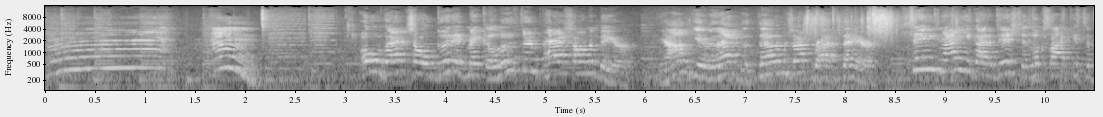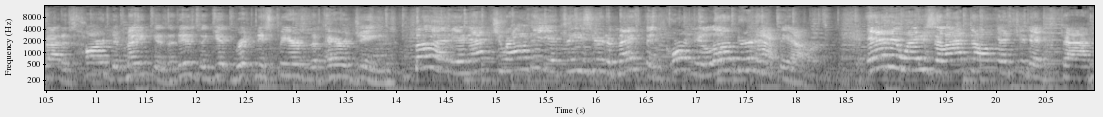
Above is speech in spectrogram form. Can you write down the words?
Mmm. Mmm. Oh, that's so good it'd make a Lutheran pass on a beer. Yeah, I'm giving that the thumbs up right there. See, now you got a dish that looks like it's about as hard to make as it is to get Britney Spears in a pair of jeans. But in actuality, it's easier to make than Courtney Love during happy hour. Anyway, so I'll talk at you next time.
